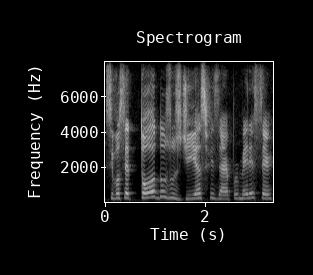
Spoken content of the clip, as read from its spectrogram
se você todos os dias fizer por merecer.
